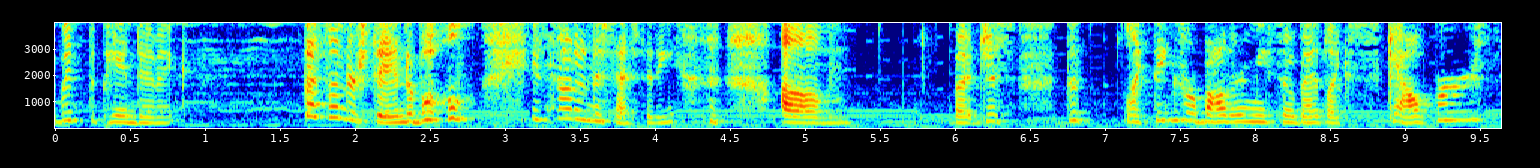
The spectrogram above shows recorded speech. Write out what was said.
with the pandemic, that's understandable. it's not a necessity. um, but just the like things were bothering me so bad, like scalpers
